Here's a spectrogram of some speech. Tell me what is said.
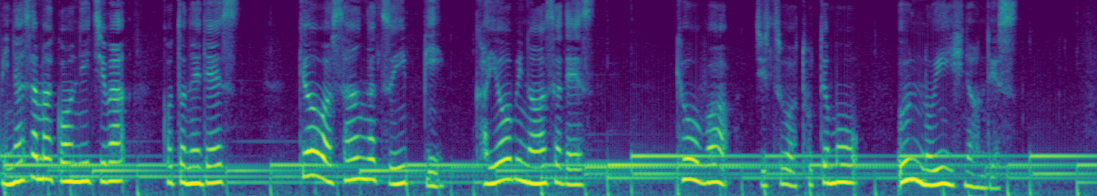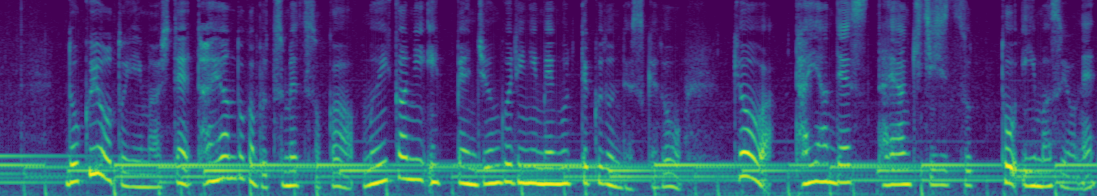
皆様こんにちは琴音です。今日は3月1日火曜日の朝です。今日は実はとても運のいい日なんです。毒陽と言いまして大安とか仏滅とか6日に一遍順繰りに巡ってくるんですけど今日は大安です。大安吉日と言いますよね。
